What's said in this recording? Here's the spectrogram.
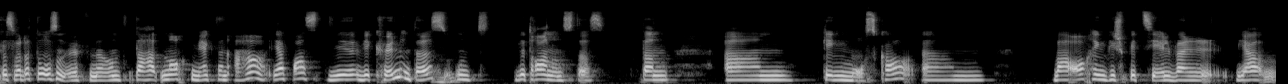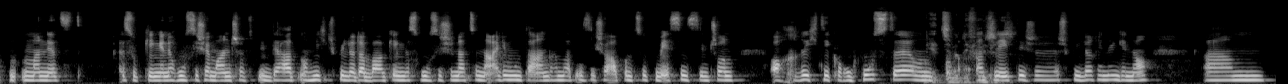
das war der Dosenöffner. Und da hat man auch gemerkt dann, aha, ja passt, wir, wir können das mhm. und wir trauen uns das. Dann ähm, gegen Moskau ähm, war auch irgendwie speziell, weil ja man jetzt also gegen eine russische Mannschaft, in der hat noch nicht Spieler dabei, gegen das russische Nationalteam unter anderem hat man sich schon ab und zu gemessen, sind schon auch richtig robuste und athletische Spielerinnen, genau. Ähm,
